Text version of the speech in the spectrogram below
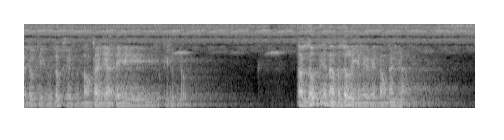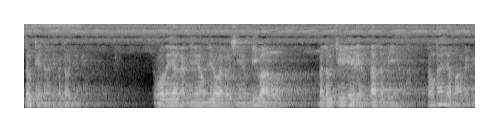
အလုပ်တွေကိုလုပ်ခဲ့လို့နောင်တရတယ်လို့ဒီလိုပြောတယ်။နောက်လုပ်တဲ့နာမလုပ်ရင်လည်းပဲနောင်တရတယ်။ လုပ်တဲ့နာတွေမလုပ်ရင်သဘောတရားကမြင်အောင်ပြောရလို့ရှိရင်မိဘကိုမလုပ်ကြွေးခဲ့တဲ့သာသမီဟာနောင်တရမှာပဲလေ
